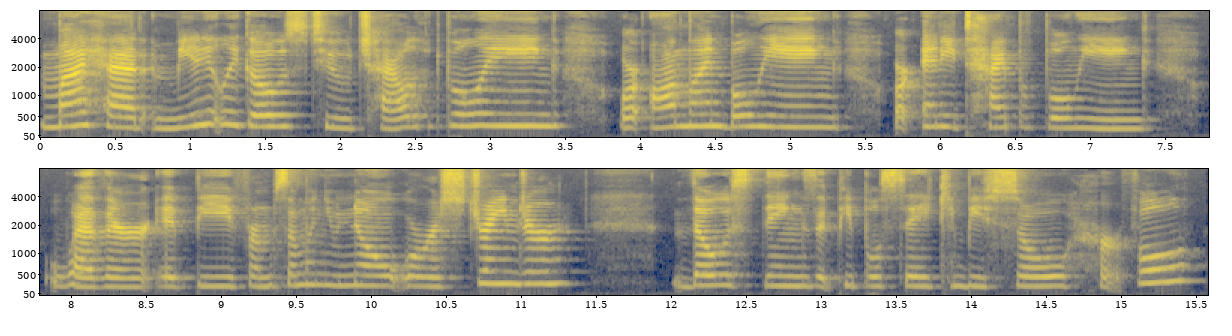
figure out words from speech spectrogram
My head immediately goes to childhood bullying or online bullying or any type of bullying, whether it be from someone you know or a stranger. Those things that people say can be so hurtful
